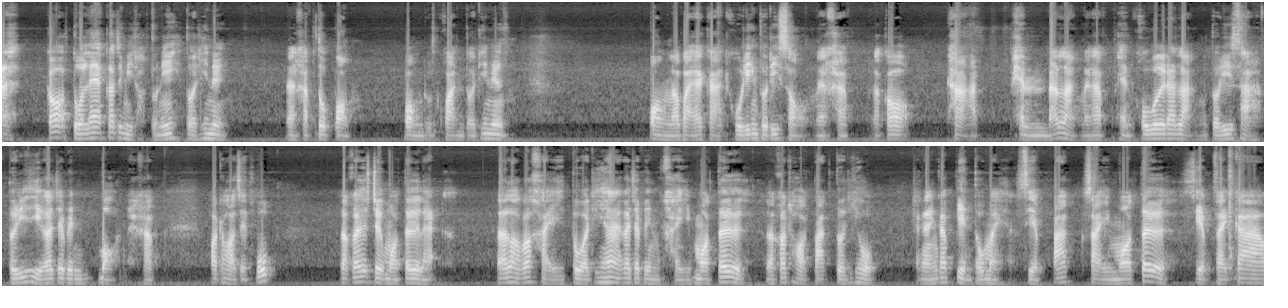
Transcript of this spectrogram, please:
อะก็ตัวแรกก็จะมีถอดตัวนี้ตัวที่หนึ่งนะครับ ตัวป่องป่องดูดควันตัวที่หนึ่งปล่องระบายอากาศคูลิ่งตัวที่สองนะครับ แล้วก็ถาดแผ่นด้านหลังนะครับ แผ่น cover ด้านหลังตัวที่สามตัวที่สี่ก็จะเป็นบอร์ดนะครับพอถอดเสร็จปุ๊บเราก็จะเจอมอเตอร์แหละแล้วเราก็ไขตัวที่ห้าก็จะเป็นไขมอเตอร์ แล้วก็ถอดปลั๊กตัวที่หก จากนั้นก็เปลี่ยนตัวใหม่ เสียบปลั๊กใส่มอเตอร์ เสียบสายกาว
